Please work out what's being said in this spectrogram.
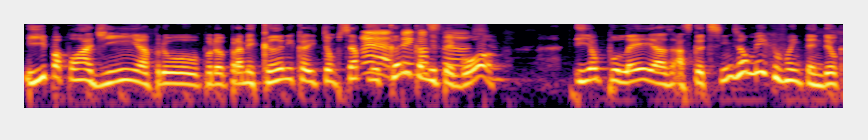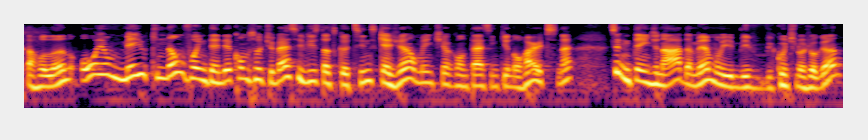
e ir pra porradinha, pro, pro, pra mecânica. Então, se a É, mecânica me pegou e eu pulei as, as cutscenes, eu meio que vou entender o que tá rolando, ou eu meio que não vou entender, como se eu tivesse visto as cutscenes, que é geralmente o que acontece em Kingdom Hearts, né? Você não entende nada mesmo e, e, e continua jogando.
